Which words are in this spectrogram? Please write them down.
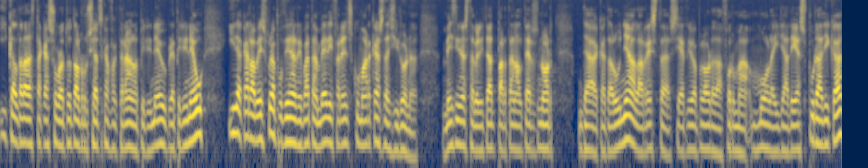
i caldrà destacar sobretot els ruixats que afectaran el Pirineu i Prepirineu i de cara al vespre podrien arribar també a diferents comarques de Girona. Més d'inestabilitat, per tant, al terç nord de Catalunya, a la resta s'hi arriba a ploure de forma molt aïllada i esporàdica,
